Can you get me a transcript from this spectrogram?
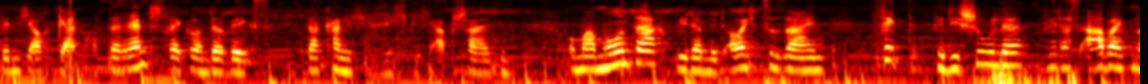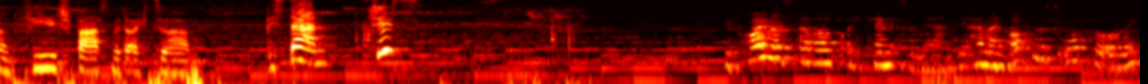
bin ich auch gern auf der Rennstrecke unterwegs. Da kann ich richtig abschalten, um am Montag wieder mit euch zu sein, fit für die Schule, für das Arbeiten und viel Spaß mit euch zu haben. Bis dann. Tschüss. Wir freuen uns darauf, euch kennenzulernen. Wir haben ein offenes Ohr für euch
